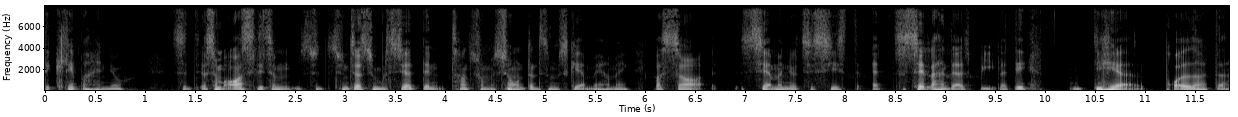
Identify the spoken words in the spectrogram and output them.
Det klipper han jo. Så, som også ligesom, synes jeg, symboliserer den transformation, der ligesom sker med ham, ikke? Og så ser man jo til sidst, at så sælger han deres biler. Det, de her brødre, der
